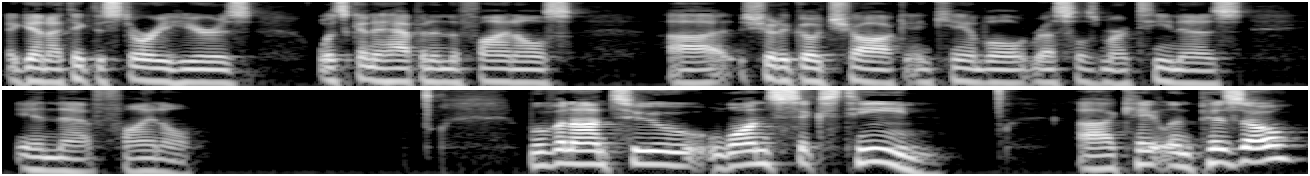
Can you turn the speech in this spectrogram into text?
again, I think the story here is what's going to happen in the finals. Uh, should it go chalk and Campbell wrestles Martinez in that final? Moving on to 116. Uh, Caitlin Pizzo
